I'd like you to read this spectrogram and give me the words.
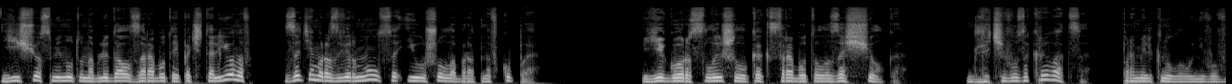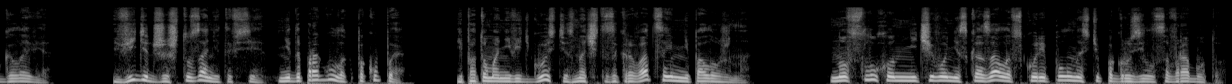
еще с минуту наблюдал за работой почтальонов, затем развернулся и ушел обратно в купе. Егор слышал, как сработала защелка. «Для чего закрываться?» — промелькнуло у него в голове. «Видит же, что заняты все, не до прогулок по купе. И потом они ведь гости, значит, закрываться им не положено». Но вслух он ничего не сказал и вскоре полностью погрузился в работу.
